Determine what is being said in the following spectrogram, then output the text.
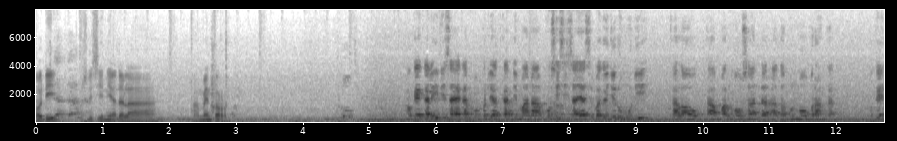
Odi, terus di sini adalah uh, mentor. Oke, kali ini saya akan memperlihatkan di mana posisi saya sebagai jurumudi kalau kapal mau sandar ataupun mau berangkat. Oke?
